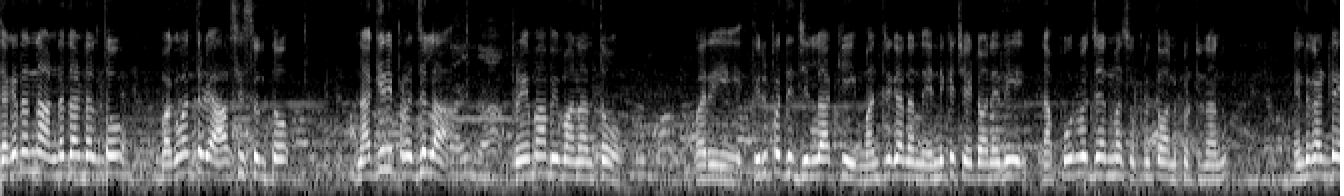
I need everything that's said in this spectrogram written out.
జగనన్న అండదండలతో భగవంతుడి ఆశీస్సులతో నగిరి ప్రజల ప్రేమాభిమానాలతో మరి తిరుపతి జిల్లాకి మంత్రిగా నన్ను ఎన్నిక చేయటం అనేది నా పూర్వజన్మ సుకృతం అనుకుంటున్నాను. ఎందుకంటే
